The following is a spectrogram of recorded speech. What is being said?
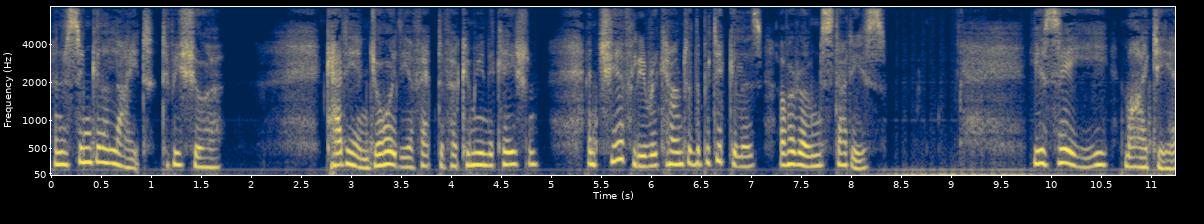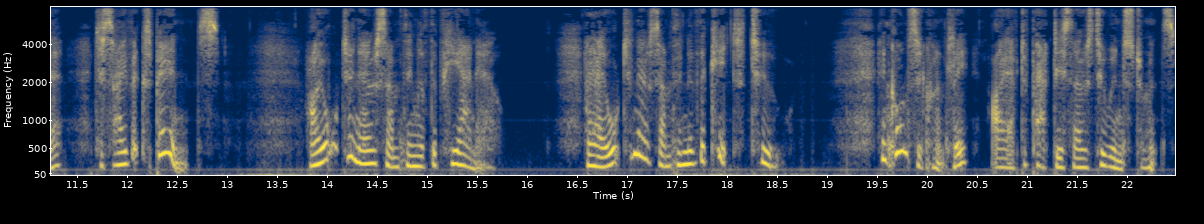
in a singular light, to be sure. Caddy enjoyed the effect of her communication and cheerfully recounted the particulars of her own studies. You see, my dear, to save expense, I ought to know something of the piano, and I ought to know something of the kit too, and consequently I have to practise those two instruments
